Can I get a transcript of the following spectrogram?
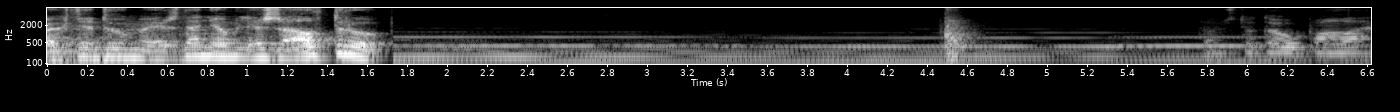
Как ты думаешь, на нем лежал труп? Там что-то упало.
